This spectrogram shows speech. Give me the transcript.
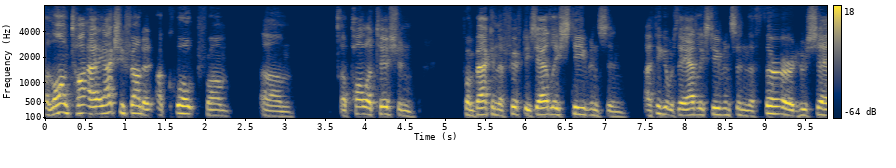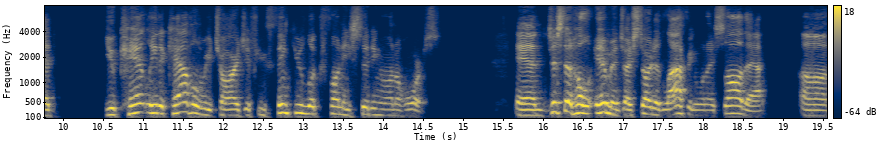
a long time. I actually found a, a quote from um, a politician from back in the 50s, Adlai Stevenson. I think it was the Adlai Stevenson the third who said, "You can't lead a cavalry charge if you think you look funny sitting on a horse." And just that whole image, I started laughing when I saw that. Uh,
